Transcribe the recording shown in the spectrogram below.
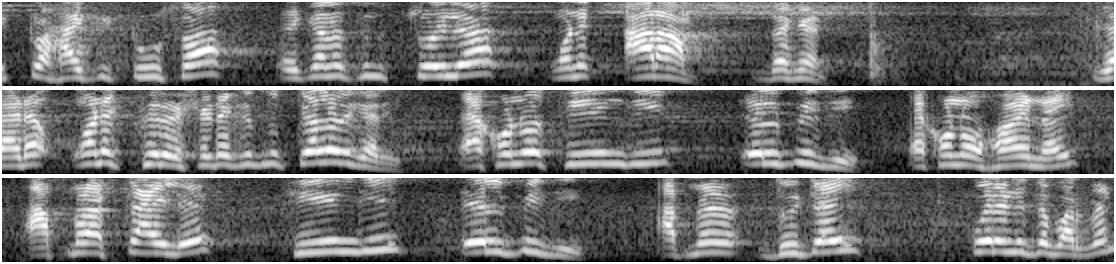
একটু হাইট একটু উষা এখানে কিন্তু চইলে অনেক আরাম। দেখেন, গাড়িটা অনেক ফেরে সেটা কিন্তু তেলের গাড়ি। এখনও সিএনজি এলপিজি এখনও হয় নাই। আপনারা চাইলে সিএনজি এলপিজি আপনার দুইটাই করে নিতে পারবেন।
